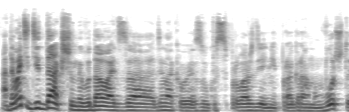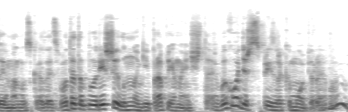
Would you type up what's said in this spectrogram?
А давайте дедакшены выдавать за одинаковое звукосопровождение программам. Вот что я могу сказать. Вот это бы решило многие проблемы, я считаю. Выходишь с призраком оперы, ну,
